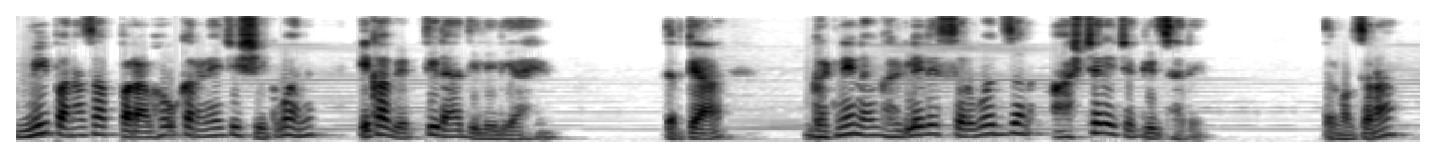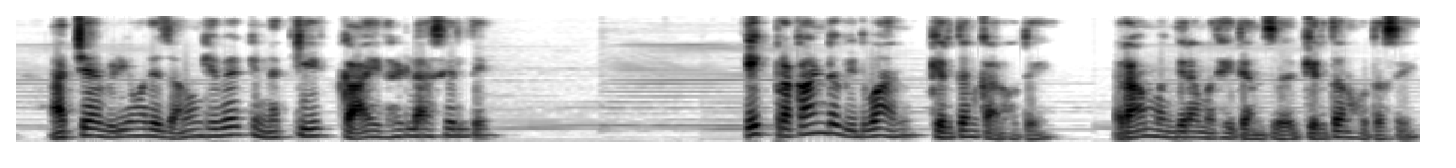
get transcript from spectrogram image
मीपणाचा पराभव करण्याची शिकवण एका व्यक्तीला दिलेली आहे. तर त्या घटनेनं घडलेले सर्वच जण आश्चर्यचकित झाले. तर मग जरा आजच्या या व्हिडिओमध्ये जाणून घेऊया की नक्की काय घडलं असेल ते. एक प्रकांड विद्वान कीर्तनकार होते. राम मंदिरामध्ये त्यांचं कीर्तन होत असे.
